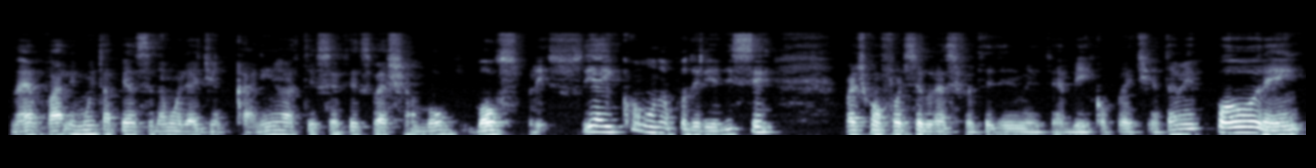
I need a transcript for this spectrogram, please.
Né? Vale muito a pena você dar uma olhadinha com carinho, eu tenho certeza que você vai achar bom, bons preços. E aí, como não poderia de ser, parte de conforto, segurança e entretenimento é bem completinha também, porém,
